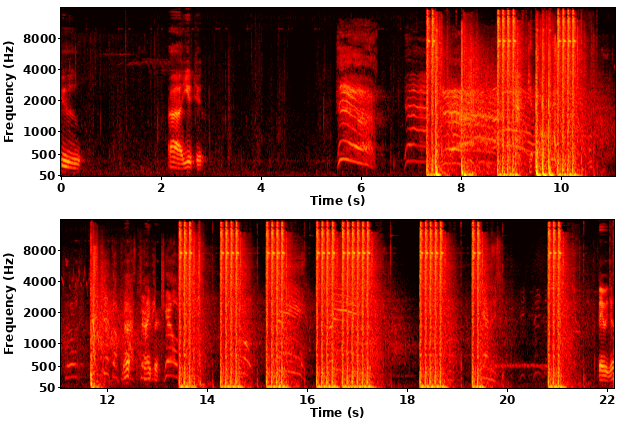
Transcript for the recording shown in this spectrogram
to uh, YouTube. Oh, sniper. There we go.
